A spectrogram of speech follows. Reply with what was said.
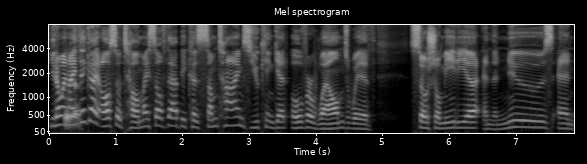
you know, and I think I also tell myself that because sometimes you can get overwhelmed with social media and the news, and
